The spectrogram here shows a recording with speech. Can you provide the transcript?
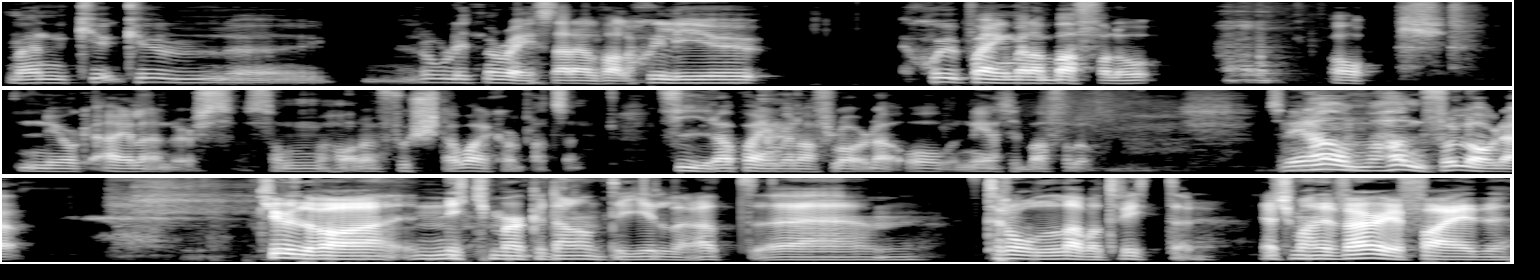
Men kul, kul eh, roligt med race där i alla fall. Skiljer ju sju poäng mellan Buffalo och New York Islanders som har den första wildcard-platsen. Fyra poäng mellan Florida och ner till Buffalo. Så det är en hand, handfull lag där. Kul vad Nick Mercadante gillar att eh, trolla på Twitter. Eftersom han är verified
